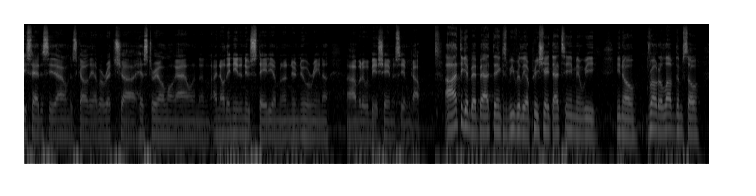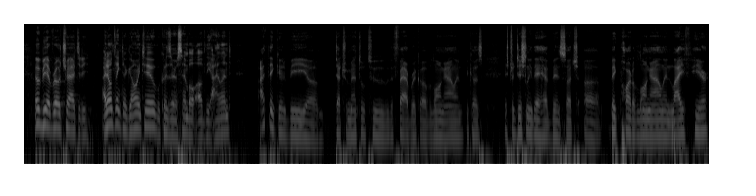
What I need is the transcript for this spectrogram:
be sad to see the Islanders go. They have a rich uh, history on Long Island, and I know they need a new stadium and a new new arena, uh, but it would be a shame to see them go. Uh, I think it'd be a bad thing because we really appreciate that team and we, you know, grow to love them. So it would be a real tragedy. I don't think they're going to because they're a symbol of the island. I think it would be um, detrimental to the fabric of Long Island because it's traditionally they have been such a big part of Long Island life here.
